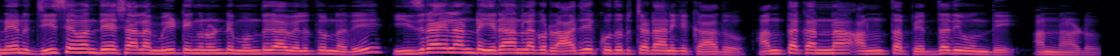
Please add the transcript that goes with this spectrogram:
నేను జీ సెవెన్ దేశాల మీటింగ్ నుండి ముందుగా వెళుతున్నది ఇజ్రాయెల్ అండ్ ఇరాన్లకు రాజీ కుదుర్చడానికి కాదు. అంతకన్నా అంత పెద్దది ఉంది అన్నాడు.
